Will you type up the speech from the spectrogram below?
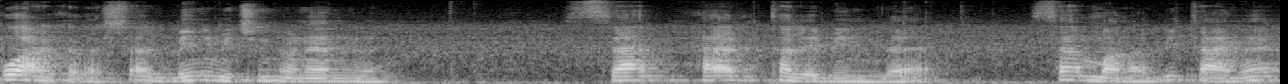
bu arkadaşlar benim için önemli. Sen her talebinde sen bana bir tane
